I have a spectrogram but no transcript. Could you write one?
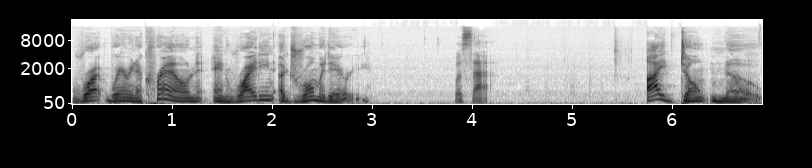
ri- wearing a crown and riding a dromedary. What's that? I don't know.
